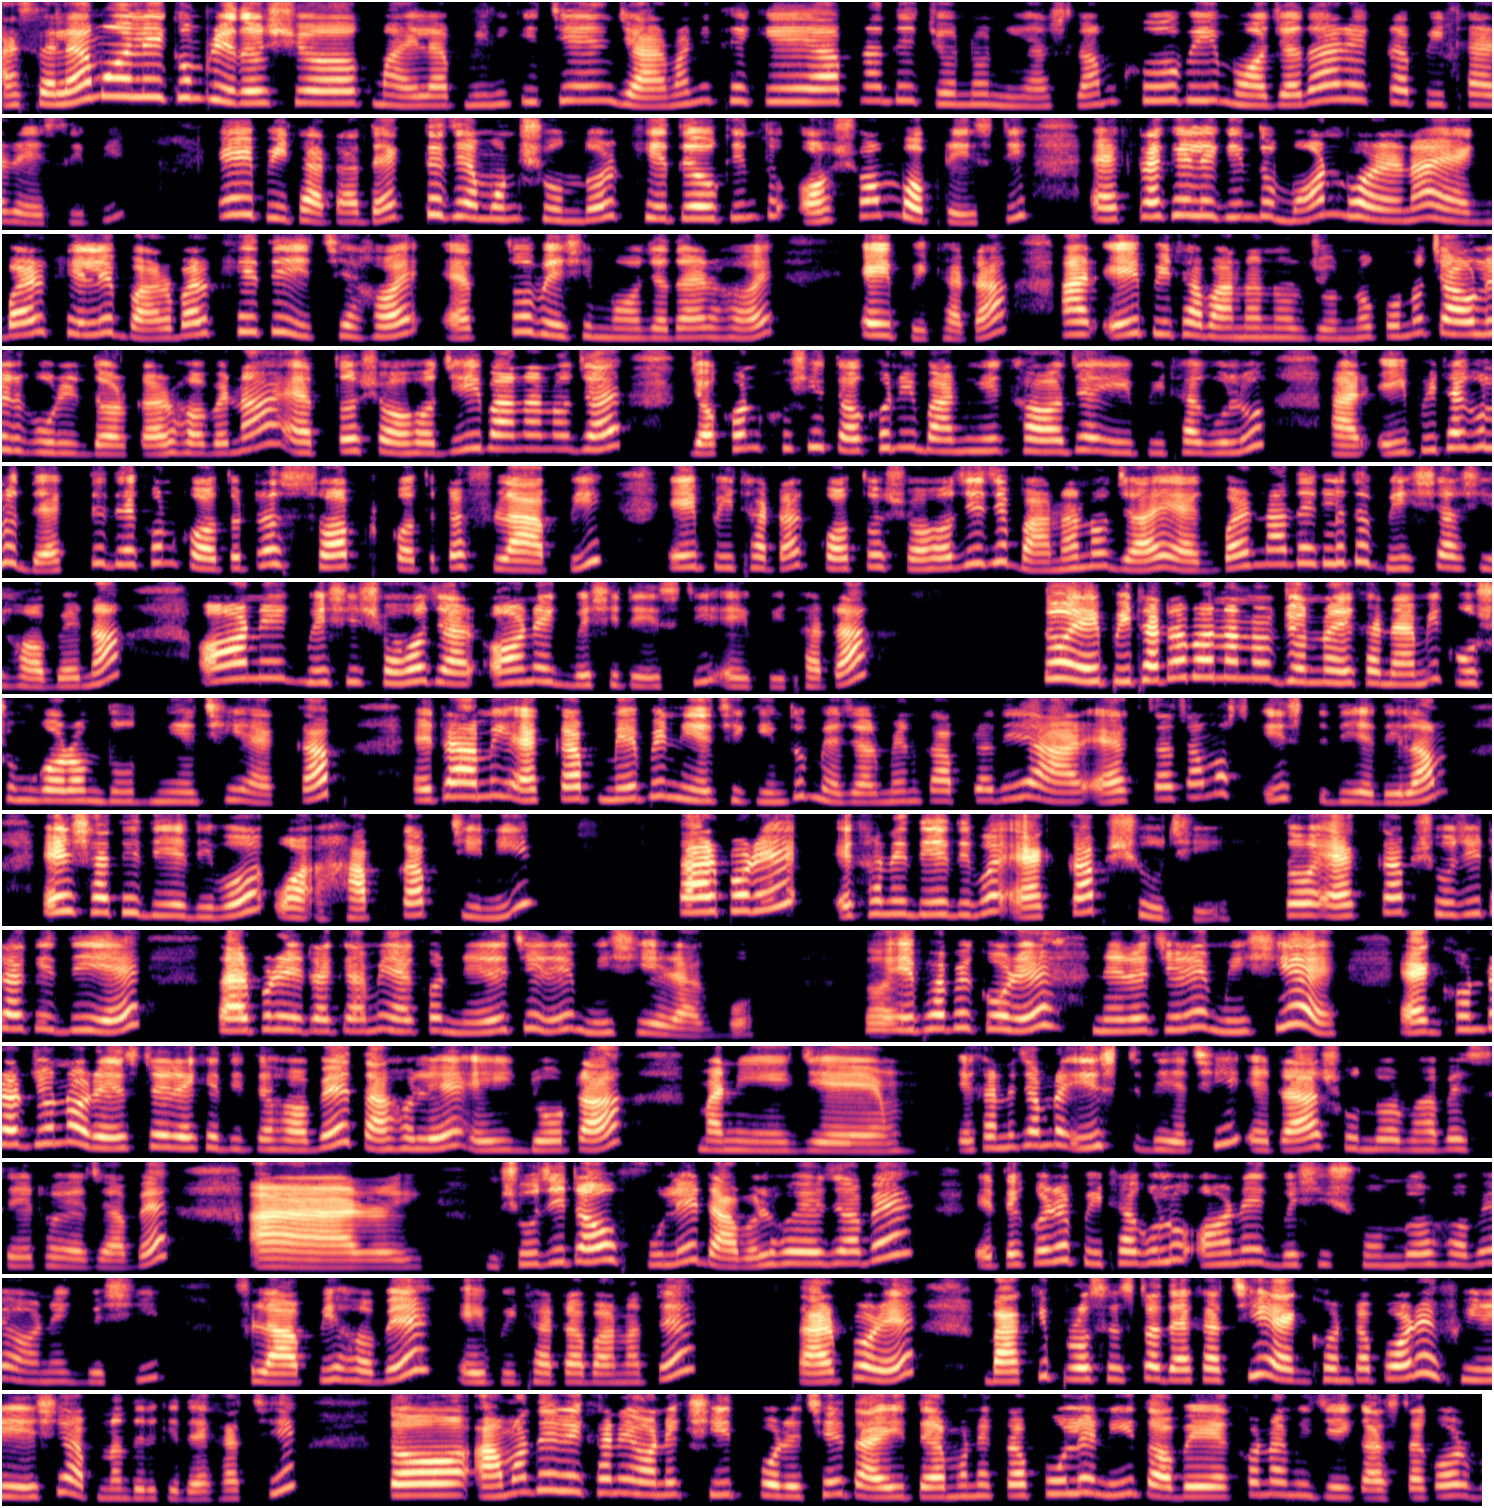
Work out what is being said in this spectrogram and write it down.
আসসালামু আলাইকুম প্রিয় দর্শক। My love mini kitchen Germany থেকে আপনাদের জন্য নিয়ে আসলাম খুবই মজাদার একটা পিঠার রেসিপি এই পিঠাটা দেখতে যেমন সুন্দর, খেতেও কিন্তু অসম্ভব টেস্টি একটা খেলে কিন্তু মন ভরে না, একবার খেলে বারবার খেতে ইচ্ছে হয়, এত বেশি মজাদার হয়। এই পিঠাটা। আর এই পিঠা বানানোর জন্য কোনো চাউলের গুঁড়ির দরকার হবে না। এত সহজেই বানানো যায়। যখন খুশি তখনই বানিয়ে খাওয়া যায় এই পিঠাগুলো। আর এই পিঠাগুলো দেখতে দেখুন কতটা সফট, কতটা ফ্লাপি। এই পিঠাটা কত সহজে যে বানানো যায় একবার না দেখলে তো বিশ্বাসই হবে না। অনেক বেশি সহজ আর অনেক বেশি টেস্টি এই পিঠাটা। তো এই পিঠাটা বানানোর জন্য এখানে আমি কুসুম গরম দুধ নিয়েছি এক কাপ এটা আমি এক কাপ মেপে নিয়েছি কিন্তু মেজারমেন্ট কাপটা দিয়ে আর এক চা চামচ ইস্ট দিয়ে দিলাম এর সাথে দিয়ে দিব হাফ কাপ চিনি তারপরে এখানে দিয়ে দিব এক কাপ সুজি। তো এক কাপ সুজিটাকে দিয়ে তারপরে এটাকে আমি এখন নেড়েচেড়ে মিশিয়ে রাখব। তো এভাবে করে নেড়েচেড়ে মিশিয়ে এক ঘণ্টার জন্য রেস্টে রেখে দিতে হবে। তাহলে এই ডোটা মানে এই যে এখানে যে আমরা ইস্ট দিয়েছি এটা সুন্দরভাবে সেট হয়ে যাবে। আর সুজিটাও ফুলে ডাবল হয়ে যাবে। এতে করে পিঠাগুলো অনেক বেশি সুন্দর হবে, অনেক বেশি ফ্লাপি হবে এই পিঠাটা বানাতে। তারপরে বাকি প্রসেসটা দেখাচ্ছি এক ঘণ্টা পরে ফিরে এসে আপনাদেরকে দেখাচ্ছি। তো আমাদের এখানে অনেক শীত পড়েছে তাই তেমন একটা ফোলেনি। তবে এখন আমি যেই কাজটা করব,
